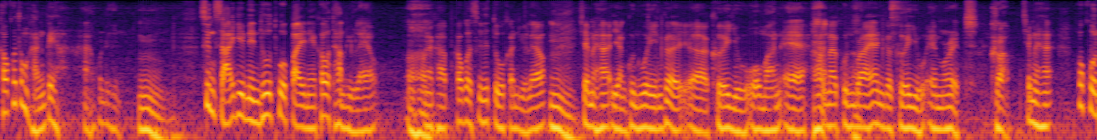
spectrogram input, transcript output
เขาก็ต้องหันไป หาคนอื่นอืมซึ่งสายการบินทั่วทั่วไปเนี่ยเขาก็ทำอยู่แล้วอ่าฮะนะครับเขาก็ซื้อตัวกันอยู่แล้วอืมใช่ไหมฮะ อย่างคุณเวนก็เอ่อเคยอยู่โอมานแอร์ฮะใช่ไหมคุณไบรอันก็เคยอยู่เอมิเรตส์ครับใช่ไหมฮะเพราะคน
